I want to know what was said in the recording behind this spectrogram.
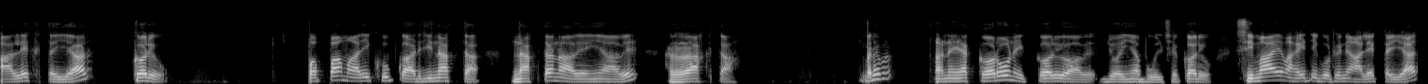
આલેખ તૈયાર કર્યો. પપ્પા મારી ખૂબ કાળજી નાખતા. નાખતા ના આવે, અહીંયા આવે, રાખતા. બરાબર? અને અહીંયા કરો નહીં, કર્યો આવે, જો અહીંયા ભૂલ છે, કર્યો. સીમાએ માહિતી ગોઠવીને આલેખ તૈયાર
